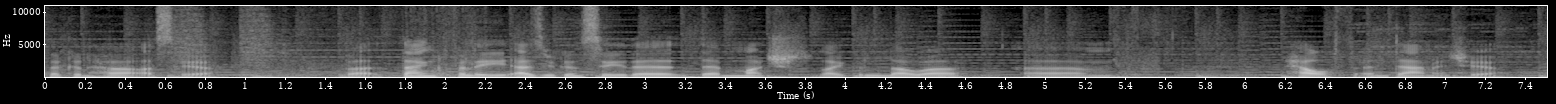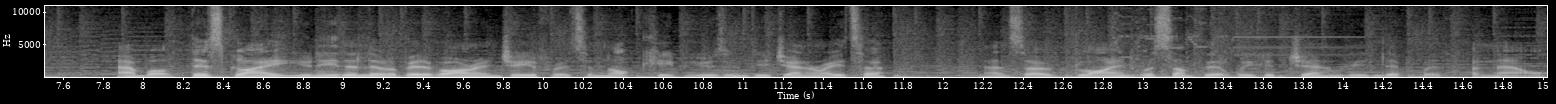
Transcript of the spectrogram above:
that can hurt us here. But thankfully, as you can see, they're, they're much like lower um, health and damage here. And well, this guy, you need a little bit of RNG for it to not keep using Degenerator. And so blind was something that we could generally live with for now.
